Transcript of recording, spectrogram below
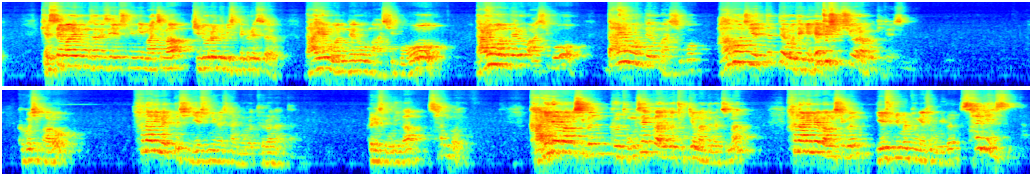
겟세마의 동산에서 예수님이 마지막 기도를 드리실 때 그랬어요. 나의 원대로 마시고, 나의 원대로 마시고, 나의 원대로 마시고, 아버지의 뜻대로 되게 해주십시오라고 기도했습니다. 그것이 바로 하나님의 뜻이 예수님의 삶으로 드러났다. 그래서 우리가 산 거예요. 가인의 방식은 그 동생까지도 죽게 만들었지만 하나님의 방식은 예수님을 통해서 우리를 살게 했습니다.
